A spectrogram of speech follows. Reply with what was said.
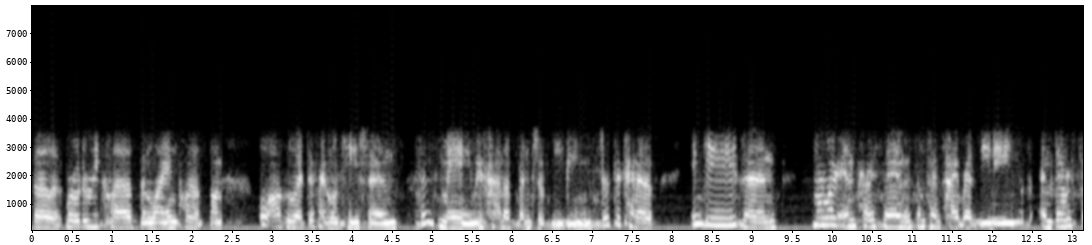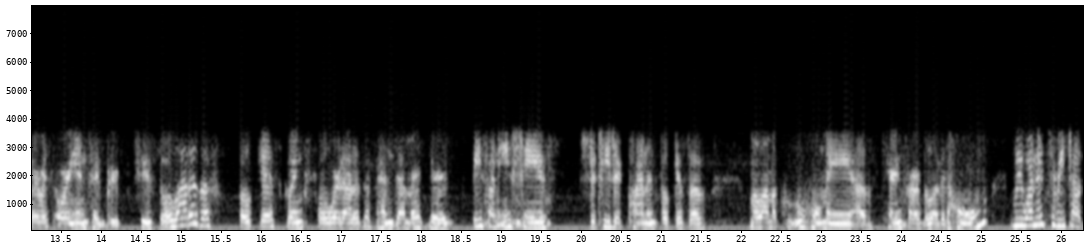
the Rotary clubs and Lion clubs on Oahu at different locations. Since May, we've had a bunch of meetings just to kind of engage and smaller in-person and sometimes hybrid meetings, and they're service-oriented groups too. So a lot of the focus going forward out of the pandemic is based on HTA's strategic plan and focus of Malama Ku'uhome of caring for our beloved home we wanted to reach out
